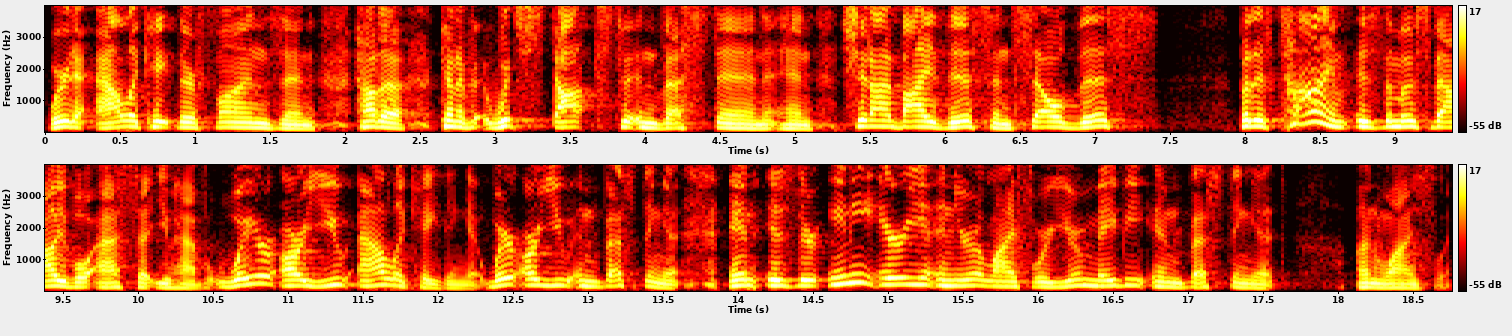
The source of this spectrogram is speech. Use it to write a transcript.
where to allocate their funds and how to kind of which stocks to invest in and should I buy this and sell this? But if time is the most valuable asset you have, where are you allocating it? Where are you investing it? And is there any area in your life where you're maybe investing it unwisely?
